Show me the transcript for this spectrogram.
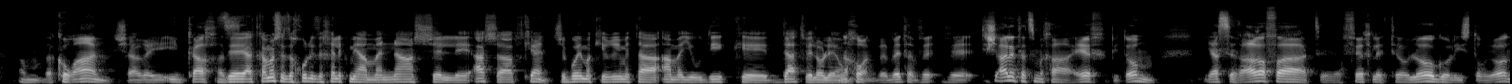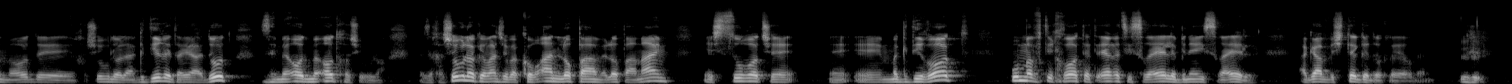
בקוראן, שהרי אם כך אז... זה עד כמה שזכור לי זה חלק מהאמנה של אה, אש"ף, כן. שבו הם מכירים את העם היהודי כדת ולא לאום. נכון, ובית, ו, ותשאל את עצמך איך פתאום יאסר ערפאת הופך לתיאולוג או להיסטוריון, מאוד חשוב לו להגדיר את היהדות, זה מאוד מאוד חשוב לו. זה חשוב לו כיוון שבקוראן לא פעם ולא פעמיים יש סורות שמגדירות ומבטיחות את ארץ ישראל לבני ישראל. אגב, בשתי גדות לירדן.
